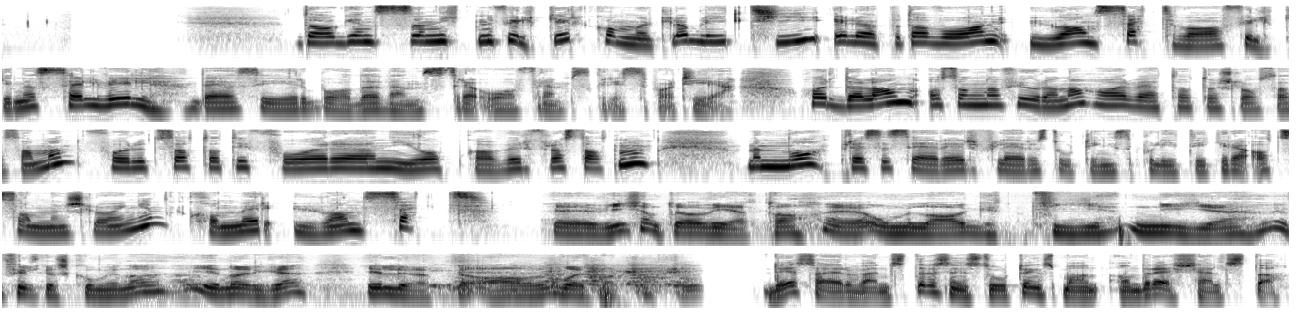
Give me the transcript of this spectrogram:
Dagens 19 fylker kommer til å bli ti i løpet av våren, uansett hva fylkene selv vil. Det sier både Venstre og Fremskrittspartiet. Hordaland og Sogn og Fjordane har vedtatt å slå seg sammen, forutsatt at de får nye oppgaver fra staten. Men nå presiserer flere stortingspolitikere at sammenslåingen kommer uansett. Vi kommer til å vedta om lag ti nye fylkeskommuner i Norge i løpet av vårparten. Det sier Venstre sin stortingsmann André Skjelstad.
